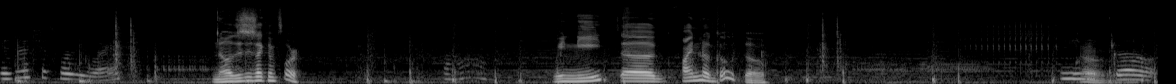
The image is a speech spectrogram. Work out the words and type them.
Isn't this just where we were? No, this is second floor. Oh. We need uh find a goat though. We need Oh. to go.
